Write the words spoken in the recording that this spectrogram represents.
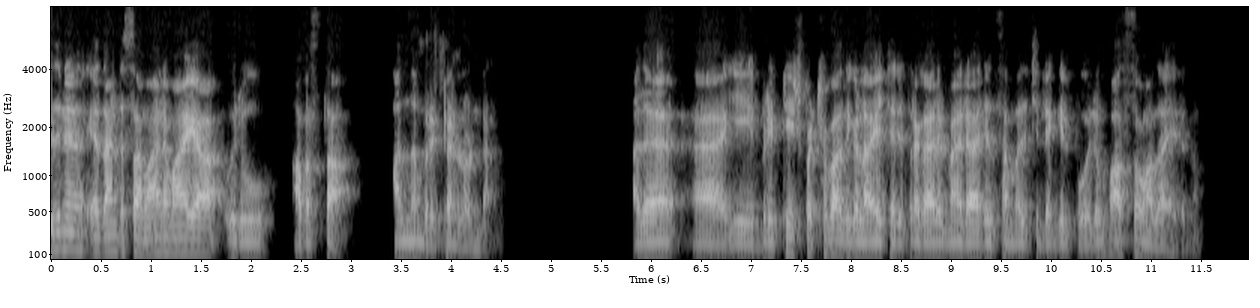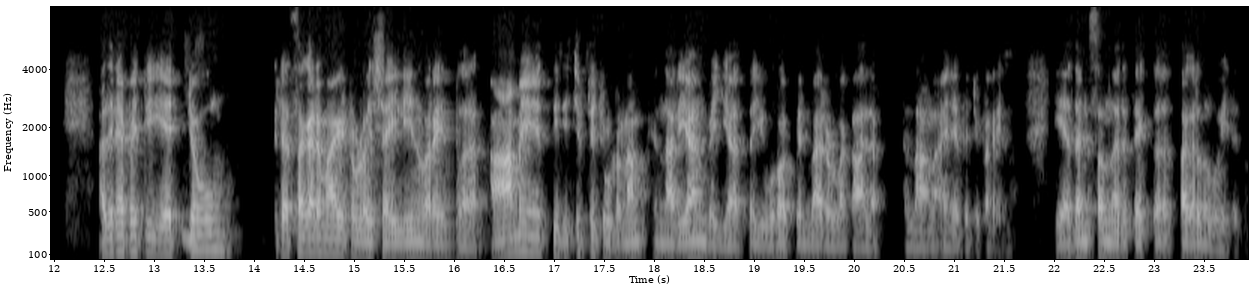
ഇതിന് ഏതാണ്ട് സമാനമായ ഒരു അവസ്ഥ അന്നും ബ്രിട്ടനിലുണ്ട്. അത് ഈ ബ്രിട്ടീഷ് പക്ഷപാതികളായ ചരിത്രകാരന്മാരാരും സമ്മതിച്ചില്ലെങ്കിൽ പോലും വാസ്തവം അതായിരുന്നു. അതിനെപ്പറ്റി ഏറ്റവും രസകരമായിട്ടുള്ള ശൈലി എന്ന് പറയുന്നത് ആമയെ തിരിച്ചിട്ട് ചുടണം എന്നറിയാൻ വയ്യാത്ത യൂറോപ്യന്മാരുള്ള കാലം എന്നാണ് അതിനെപ്പറ്റി പറയുന്നത്. ഏതൻസ് അന്നേരത്തേക്ക് തകർന്നു പോയിരുന്നു.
